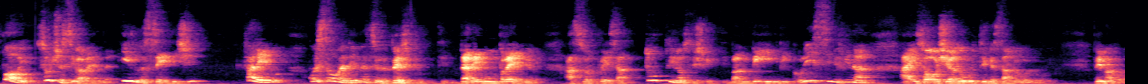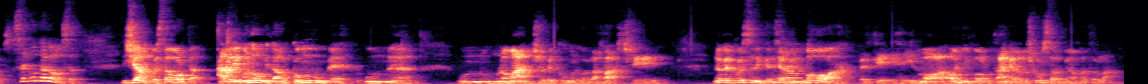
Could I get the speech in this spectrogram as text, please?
Poi, successivamente, il 16, faremo questo momento di immersione per tutti. Daremo un premio a sorpresa a tutti i nostri iscritti, bambini piccolissimi fino a, ai soci adulti che stanno con lui. Prima cosa. Seconda cosa, diciamo questa volta avremo noi dal comune un, un, un omaggio che il comune vorrà farci. Noi per questo ringraziamo il MOA, perché il MOA ogni volta, anche l'anno scorso l'abbiamo fatto là.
